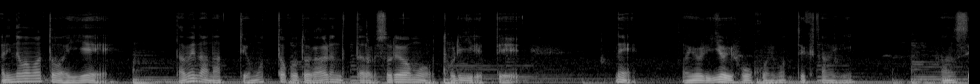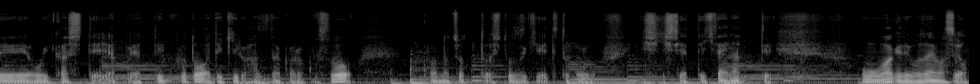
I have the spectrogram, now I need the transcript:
ありのままとはいえダメだなって思ったことがあるんだったらそれはもう取り入れてねより良い方向に持っていくために反省を生かしてやっぱやっていくことはできるはずだからこそこのちょっと人付き合いってところを意識してやっていきたいなって思うわけでございますよ。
